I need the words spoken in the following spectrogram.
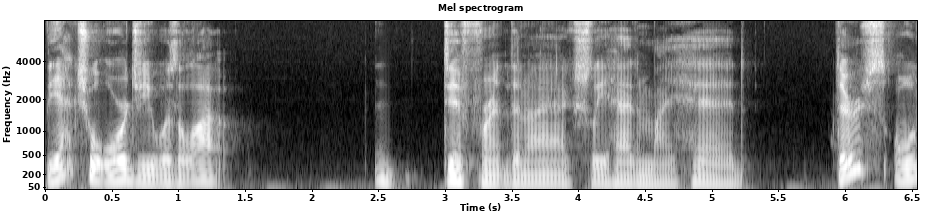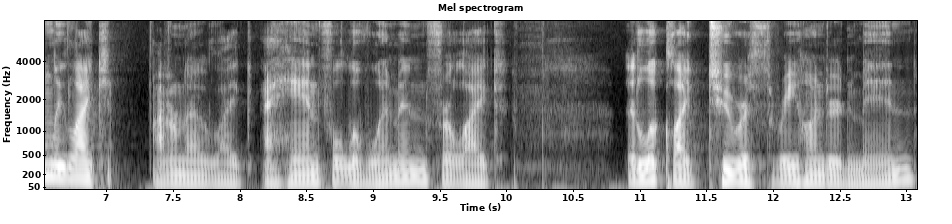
the actual orgy was a lot different than I actually had in my head. There's only like I don't know, like a handful of women for like it looked like two or three hundred men,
